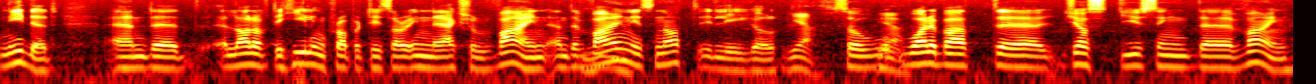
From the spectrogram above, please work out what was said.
needed. And uh, a lot of the healing properties are in the actual vine and the vine is not illegal. Yes. So w- Yeah. what about uh, just using the vine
